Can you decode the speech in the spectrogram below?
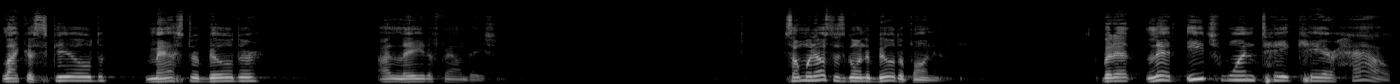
like a skilled master builder, I laid a foundation. Someone else is going to build upon it. But let each one take care how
